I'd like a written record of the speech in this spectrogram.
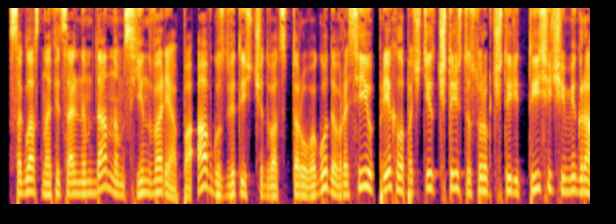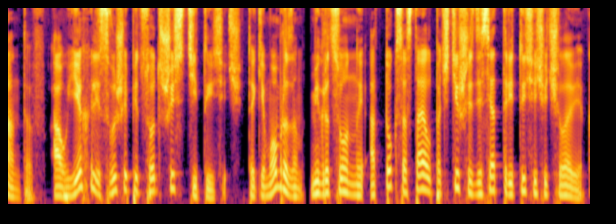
Согласно официальным данным, с января по август 2022 года в Россию приехало почти 444 тысячи мигрантов, а уехали свыше 506 тысяч. Таким образом, миграционный отток составил почти 63 тысячи человек.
